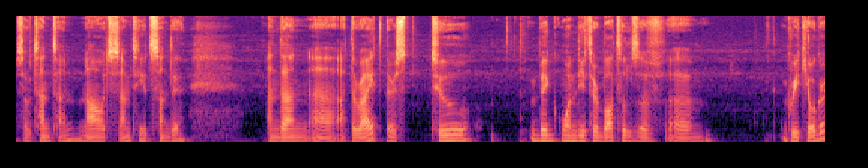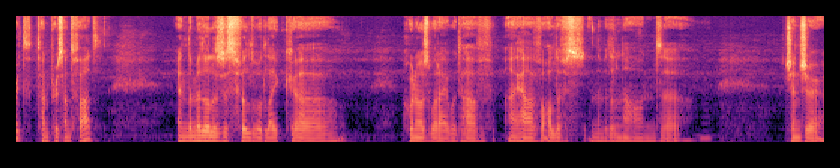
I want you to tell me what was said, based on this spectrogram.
so 10 10 now it's empty it's sunday. And then uh, at the right there's two big one liter bottles of um, Greek yogurt, 10% fat. And the middle is just filled with like, uh, who knows what I would have. I have olives in the middle now and uh, ginger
